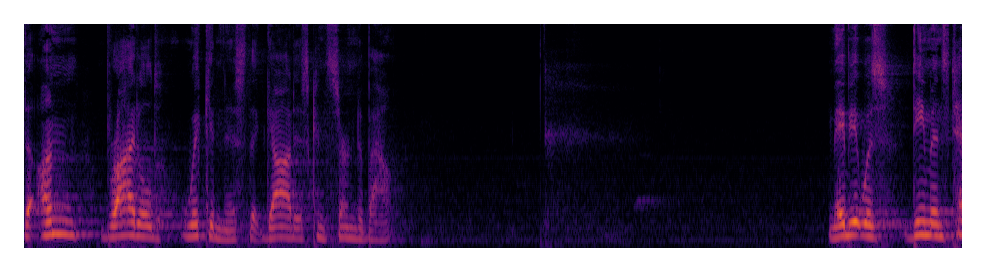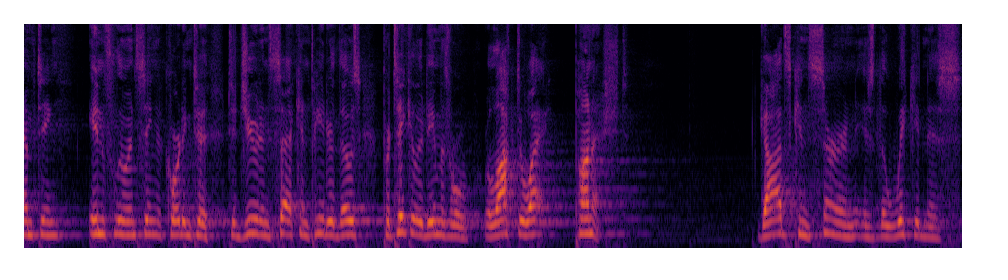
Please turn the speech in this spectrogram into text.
the unbridled wickedness that God is concerned about. Maybe it was demons tempting influencing, according to, to Jude and 2 Peter, those particular demons were, were locked away, punished. God's concern is the wickedness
